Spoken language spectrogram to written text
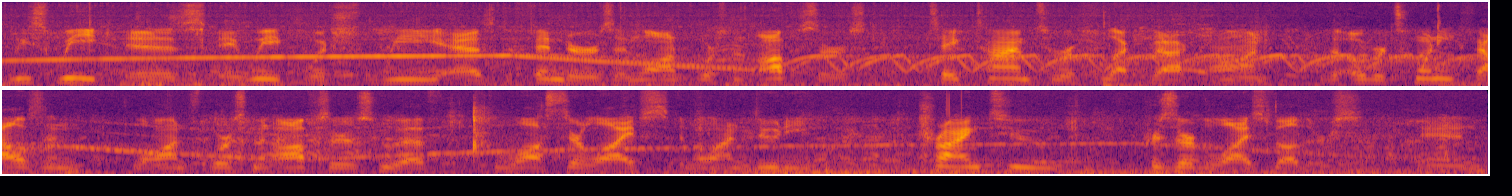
Police Week is a week which we as defenders and law enforcement officers take time to reflect back on the over 20,000 law enforcement officers who have lost their lives in the line of duty trying to preserve the lives of others. And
